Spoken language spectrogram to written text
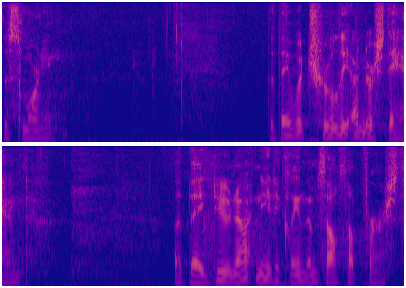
this morning that they would truly understand that they do not need to clean themselves up first.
